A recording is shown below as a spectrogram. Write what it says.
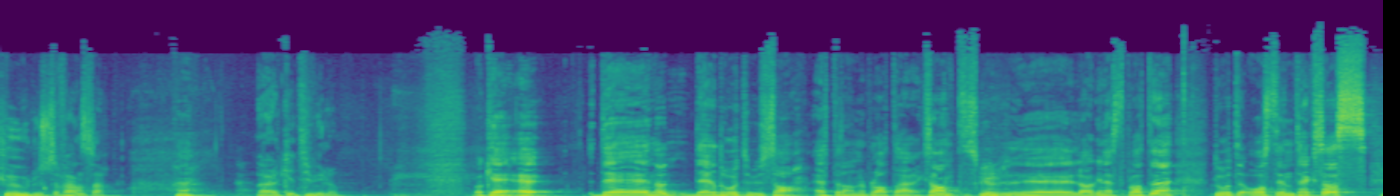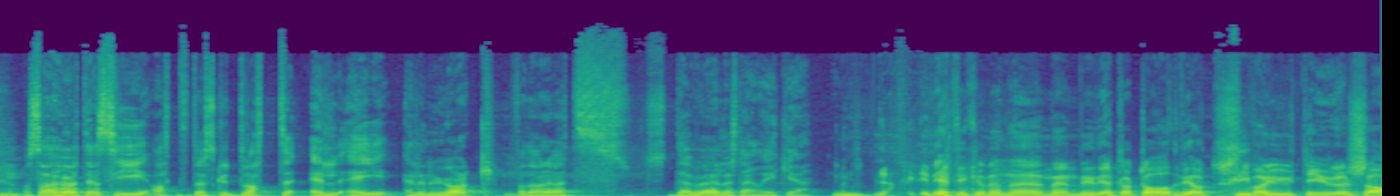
kuleste fansa. Det er det ikke tvil om. Ok, eh, når dere dro til USA etter denne plata her, ikke sant? Skulle eh, lage neste plate. Dro til Austin, Texas. Og så har jeg hørt dere si at dere skulle dratt til LA eller New York, for da hadde det vært daue eller steinrike. Ja, jeg vet ikke, men, eh, men vi vet at da hadde vi hatt skiva ute i USA.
